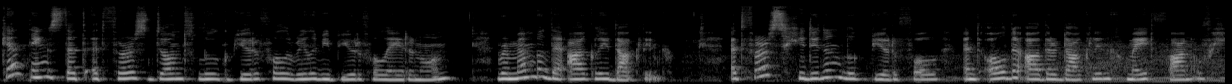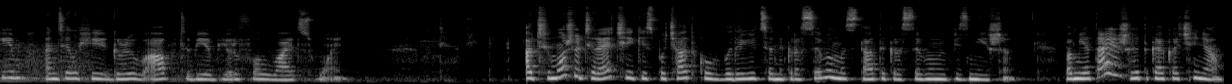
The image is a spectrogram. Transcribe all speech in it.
Can things that at first don't look beautiful really be beautiful later on? Remember the ugly duckling. At first he didn't look beautiful, and all the other ducklings made fun of him until he grew up to be a beautiful white swan. А чи можуть речі, які спочатку видаються некрасивими, стати красивими пізніше? Пам'ятаєш гидке каченя?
